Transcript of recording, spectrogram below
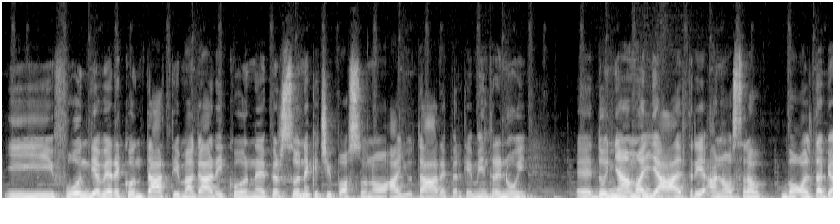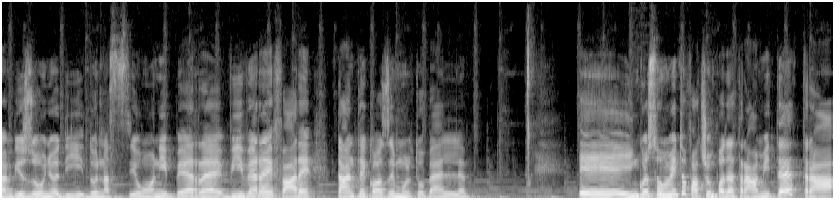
i fondi, avere contatti magari con persone che ci possono aiutare, perché mentre noi eh, doniamo agli altri, a nostra volta abbiamo bisogno di donazioni per vivere e fare tante cose molto belle. E in questo momento faccio un po' da tramite tra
